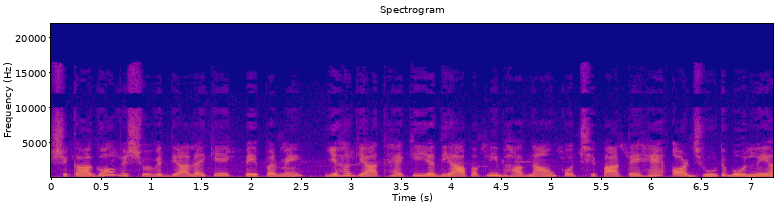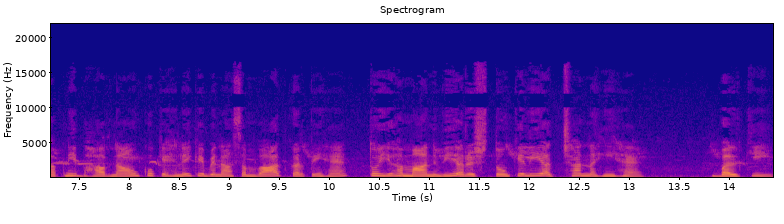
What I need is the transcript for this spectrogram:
शिकागो विश्वविद्यालय के एक पेपर में यह ज्ञात है कि यदि आप अपनी भावनाओं को छिपाते हैं और झूठ बोलने अपनी भावनाओं को कहने के बिना संवाद करते हैं तो यह मानवीय रिश्तों के लिए अच्छा नहीं है, बल्कि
